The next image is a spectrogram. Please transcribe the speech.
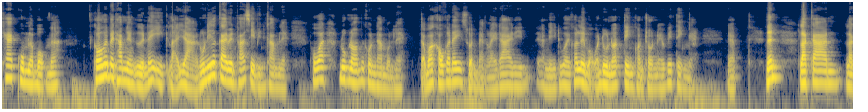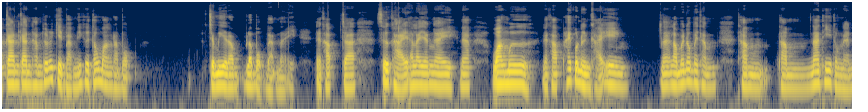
แค่คุมระบบนะเขาก็ไปทำอย่างอื่นได้อีกหลายอย่างตรงนี้ก็กลายเป็น passive income เลย เพราะว่าลูกน้องเป็นคนทำหมดเลย แต่ว่าเขาก็ได้ส่วนแบ่งรายได้นี่อันนี้ด้วยเขาเลยบอกว่า do nothing control everything ไงนะครับนั้นหลักการหลักการการทำธุรกิจแบบนี้คือต้องวางระบบ จะมีระระบบแบบไหนนะครับ จะซื้อขายอะไรยังไงนะวางมือนะครับ ให้คนอื่นขายเองนะเราไม่ต้องไปทำทำทำหน้าที่ตรงนั้น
